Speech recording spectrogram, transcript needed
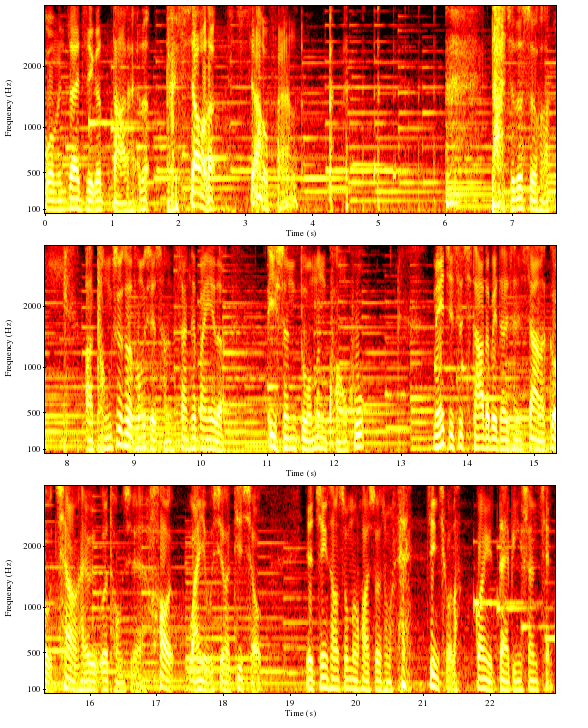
我们在几个打牌的都笑了，笑翻了。大学的时候啊，啊，同宿舍的同学常三更半夜的一声夺梦狂呼。没几次，其他都被他成吓了够呛。还有一个同学好玩游戏和踢球，也经常说梦话，说什么“嘿，进球了”。关羽带兵三千。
